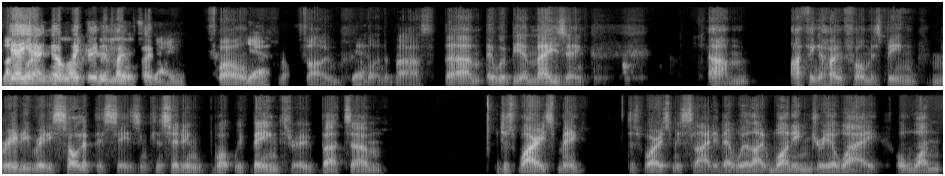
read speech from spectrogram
Like yeah, yeah, no, I agree. The home foam game. Foam, yeah, not foam, yeah. not in the bath, but um, it would be amazing. Um, I think home form has been really, really solid this season, considering what we've been through. But um, it just worries me. Just worries me slightly that we're like one injury away, or one.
